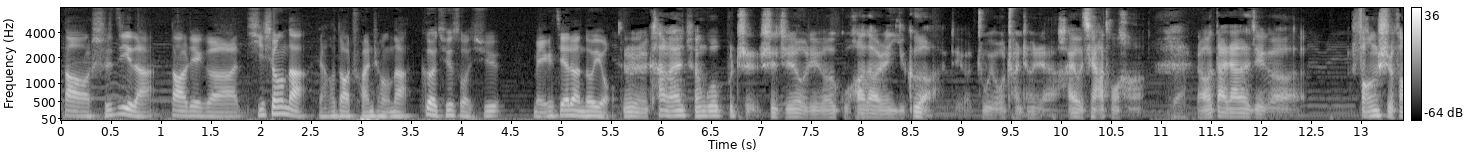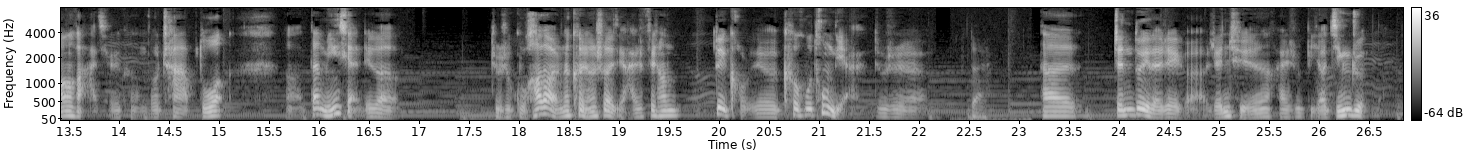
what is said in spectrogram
到实际的，到这个提升的，然后到传承的，各取所需，每个阶段都有。就是看来全国不只是只有这个古号道人一个，这个祝由传承人，还有其他同行。对。然后大家的这个方式方法其实可能都差不多啊，但明显这个就是古号道人的课程设计还是非常对口的这个客户痛点，就是对，他针对的这个人群还是比较精准的。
